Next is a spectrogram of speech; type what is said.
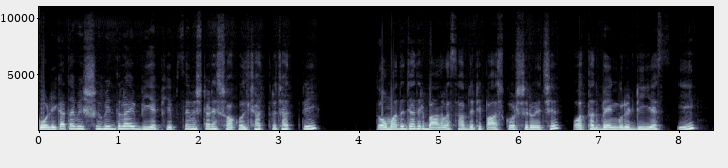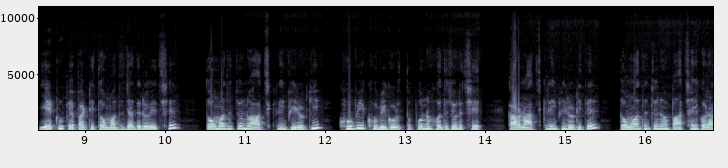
কলিকাতা বিশ্ববিদ্যালয়ে বিএ ফিফথ সেমিস্টারের সকল ছাত্রছাত্রী, তোমাদের যাদের বাংলা সাবজেক্টে পাস কোর্সে রয়েছে, অর্থাৎ বেঙ্গলি ডিএসই এ টু পেপারটি তোমাদের যাদের রয়েছে, তোমাদের জন্য আজকের এই ভিডিওটি খুবই খুবই গুরুত্বপূর্ণ হতে চলেছে। কারণ আজকের এই ভিডিওটিতে তোমাদের জন্য বাছাই করা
